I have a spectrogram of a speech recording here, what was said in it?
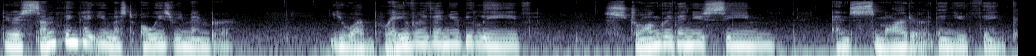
there is something that you must always remember you are braver than you believe, stronger than you seem, and smarter than you think.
